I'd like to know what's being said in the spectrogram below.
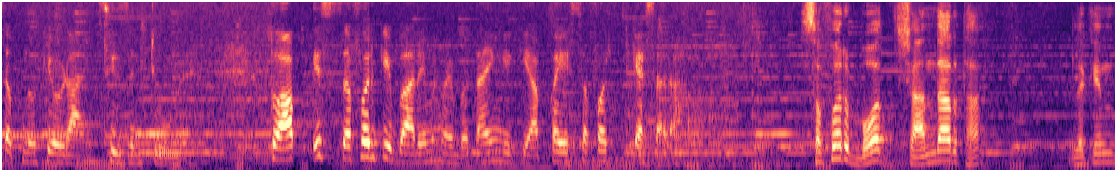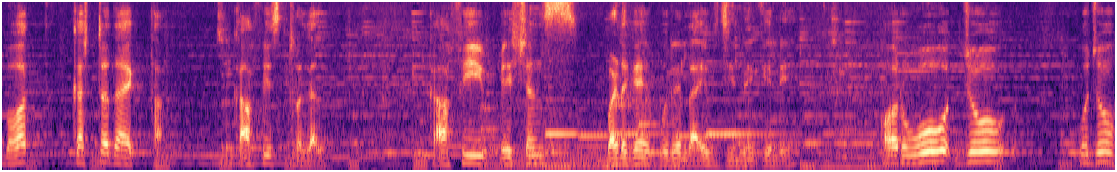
सपनों की उड़ान सीज़न टू में। तो आप इस सफ़र के बारे में हमें बताएँगे कि आपका ये सफ़र कैसा रहा? सफ़र बहुत शानदार था लेकिन बहुत कष्टदायक था। काफ़ी स्ट्रगल काफ़ी पेशेंस बढ़ गए पूरे लाइफ जीने के लिए। और वो जो वो जो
